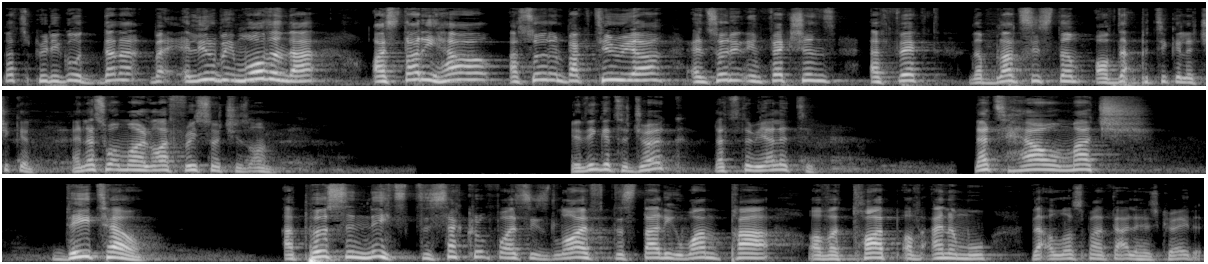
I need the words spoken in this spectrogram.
That's pretty good. Then, I, but a little bit more than that, I study how a certain bacteria and certain infections affect the blood system of that particular chicken, and that's what my life research is on. You think it's a joke? That's the reality. That's how much detail a person needs to sacrifice his life to study one part of a type of animal that Allah subhanahu wa ta'ala has created.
